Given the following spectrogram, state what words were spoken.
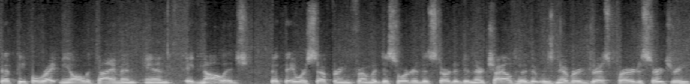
that people write me all the time and, and acknowledge that they were suffering from a disorder that started in their childhood that was never addressed prior to surgery,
